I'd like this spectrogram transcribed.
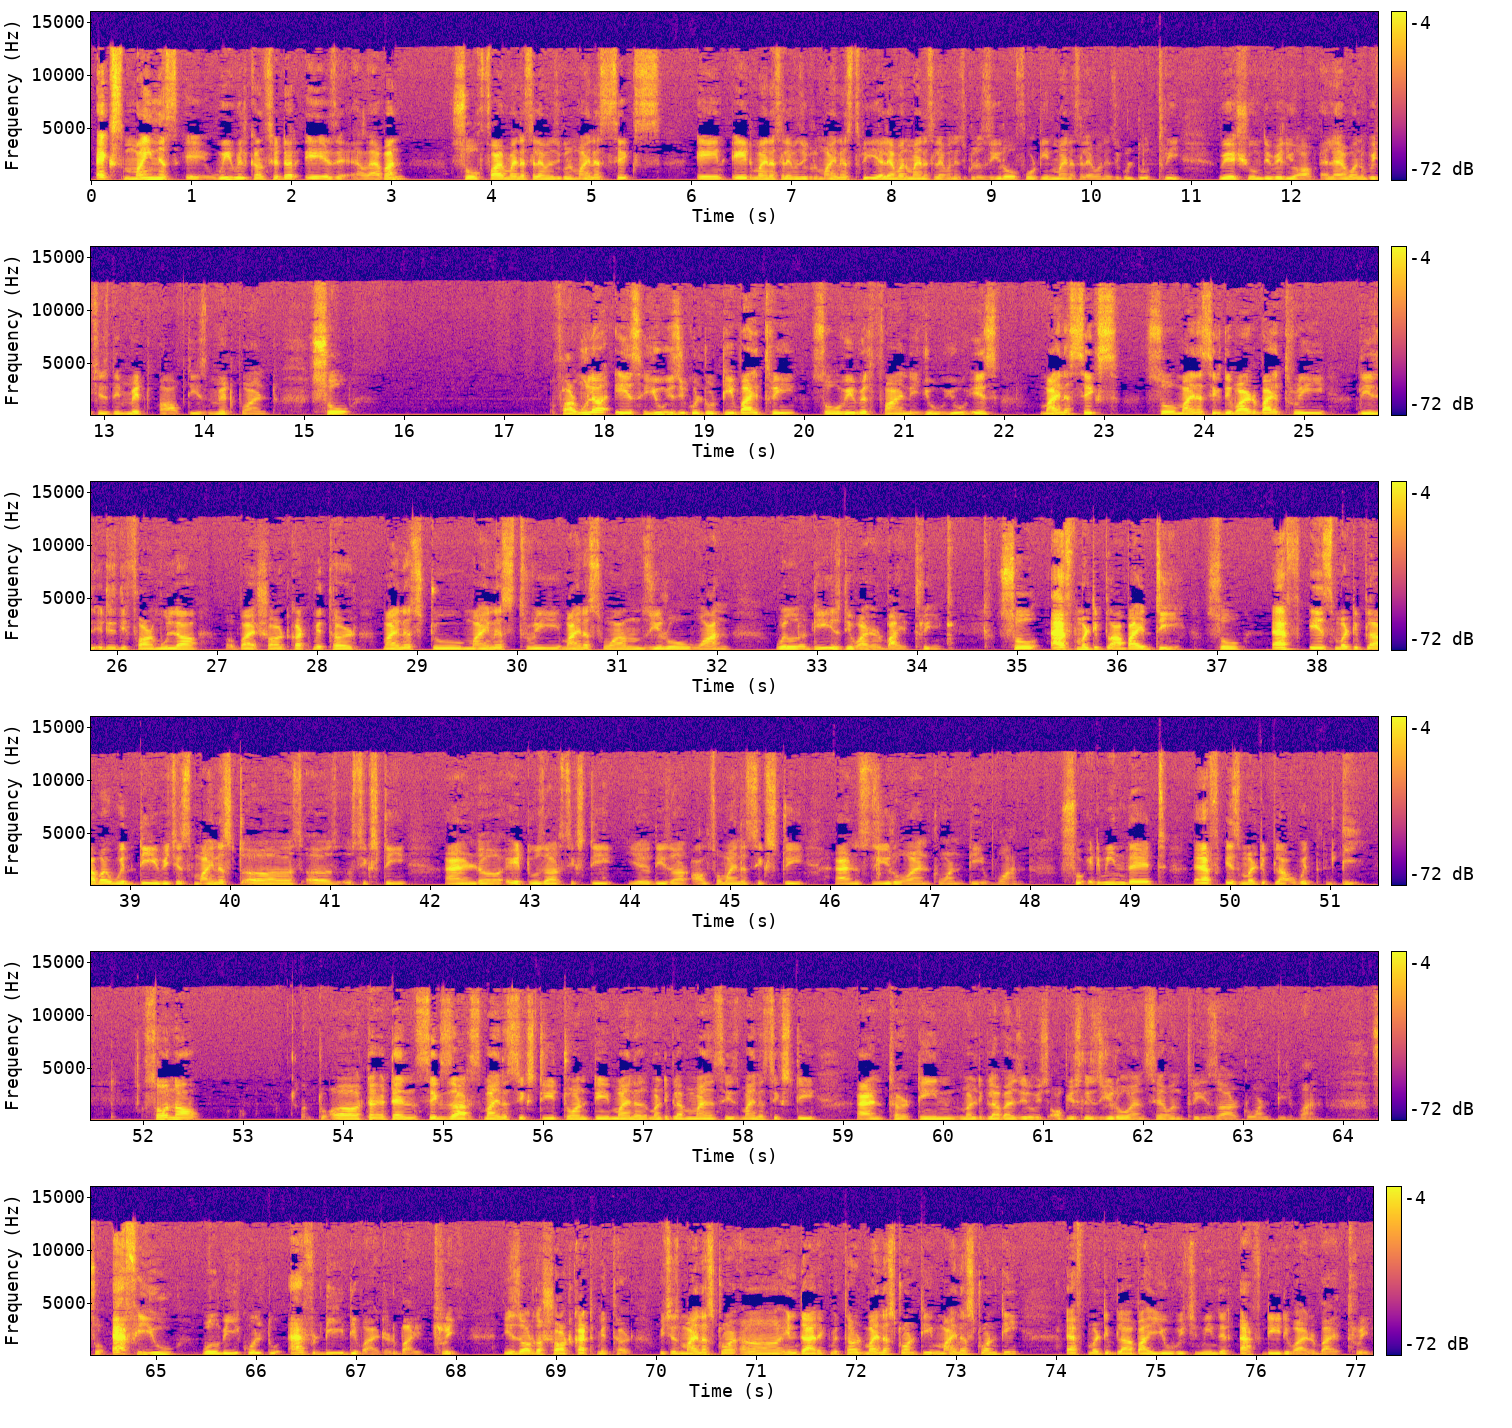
x minus a we will consider a as a 11 so 5 minus 11 is equal to minus 6 and 8 minus 11 is equal to minus 3 11 minus 11 is equal to 0 14 minus 11 is equal to 3 we assume the value of 11 which is the mid of these midpoint. So formula is u is equal to d by 3 so we will find u. u is minus 6 so minus 6 divided by 3 this it is the formula by shortcut method. Minus 2 minus 3 minus 1 0 1 will d is divided by 3 so f multiplied by d. So f is multiplied by with d which is minus, uh, uh, 60 and uh, a 2s are 60 yeah, these are also minus 60 and 0 and 21 so it means that f is multiplied with d. So now uh, 10 6 are minus 60 20 minus multiplied by minus is minus 60 and 13 multiplied by 0 which obviously 0 and 7 3s are 21 so fu will be equal to fd divided by 3 these are the shortcut method which is minus 20 uh, indirect method. Minus 20 minus 20 f multiplied by u which means that fd divided by 3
